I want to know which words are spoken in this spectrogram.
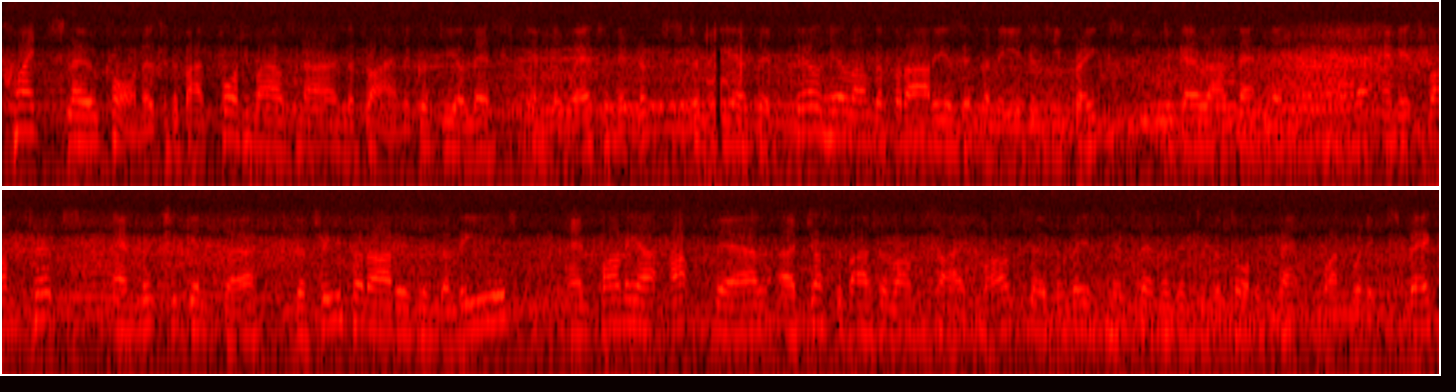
quite slow corners at about 40 miles an hour in the dry and a good deal less in the wet. And it looks to me as if Phil Hill on the Ferrari is in the lead as he brakes to go around that left-hander. And it's Von Trips and Richie Ginther, the three Ferraris in the lead. And Bonnier up there uh, just about alongside Moss. So the race has settled into the sort of pattern one would expect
